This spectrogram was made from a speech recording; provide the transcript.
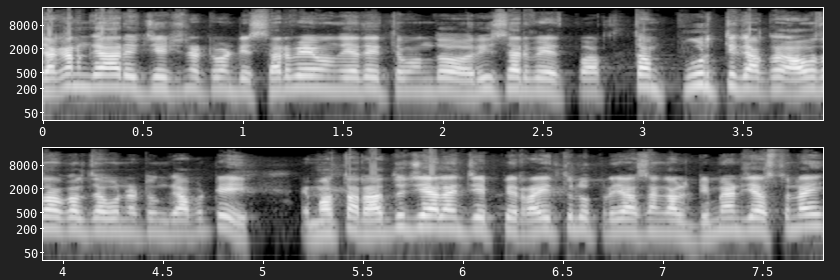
జగన్ గారు చేసినటువంటి సర్వే ఉంది ఏదైతే ఉందో రీసర్వే మొత్తం పూర్తిగా అవతవకలు ఉన్నట్టుంది కాబట్టి మొత్తం రద్దు చేయాలని చెప్పి రైతులు ప్రజా సంఘాలు డిమాండ్ చేస్తున్నాయి.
